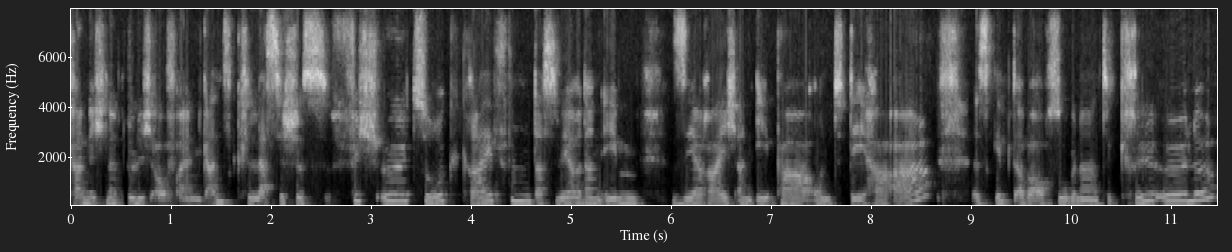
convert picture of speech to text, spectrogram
kann ich natürlich auf ein ganz klassisches Fischöl zurückgreifen. Das wäre dann eben sehr reich an EPA und DHA. Es gibt aber auch sogenannte Krillöle.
